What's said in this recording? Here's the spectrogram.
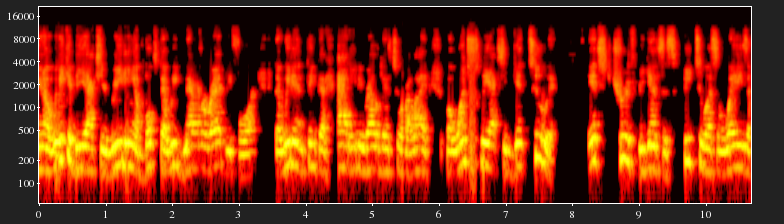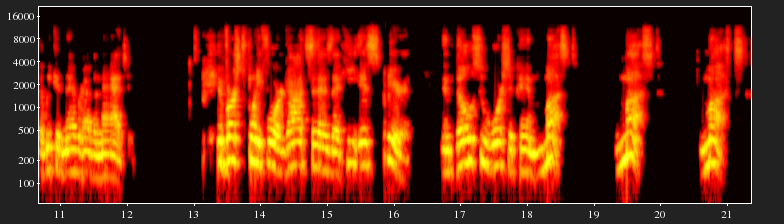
You know, we could be actually reading a book that we've never read before, that we didn't think that had any relevance to our life. But once we actually get to it, its truth begins to speak to us in ways that we could never have imagined. In verse 24, God says that he is spirit, and those who worship him must, must, must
